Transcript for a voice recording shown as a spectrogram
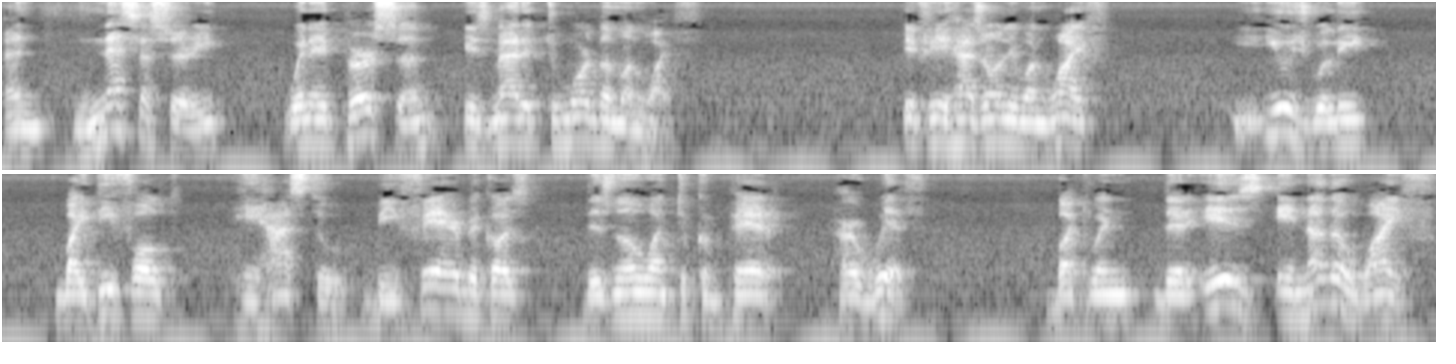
and necessary when a person is married to more than one wife. If he has only one wife, usually by default he has to be fair because there's no one to compare her with. But when there is another wife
